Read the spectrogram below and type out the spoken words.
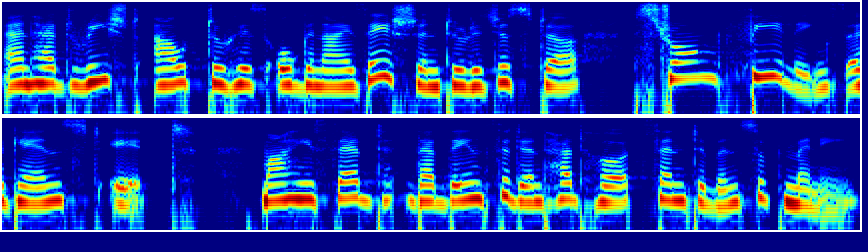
and had reached out to his organization to register strong feelings against it. Mahi said that the incident had hurt sentiments of many.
